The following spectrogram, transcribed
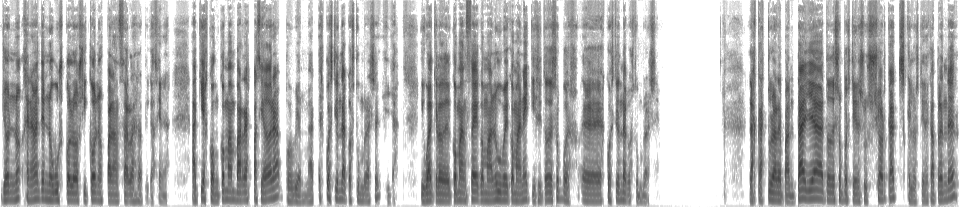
Yo no, generalmente no busco los iconos para lanzar las aplicaciones. Aquí es con command barra espaciadora, pues bien, es cuestión de acostumbrarse y ya. Igual que lo del command C, command V, command X y todo eso, pues eh, es cuestión de acostumbrarse. Las capturas de pantalla, todo eso, pues tiene sus shortcuts que los tienes que aprender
